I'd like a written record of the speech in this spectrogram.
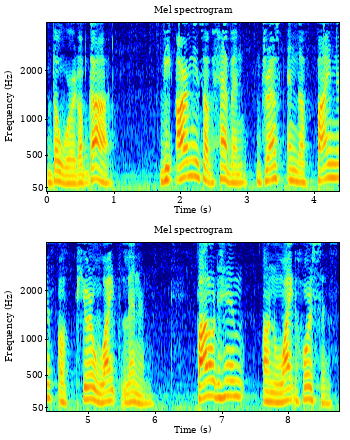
the Word of God. The armies of heaven, dressed in the finest of pure white linen, followed him on white horses.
